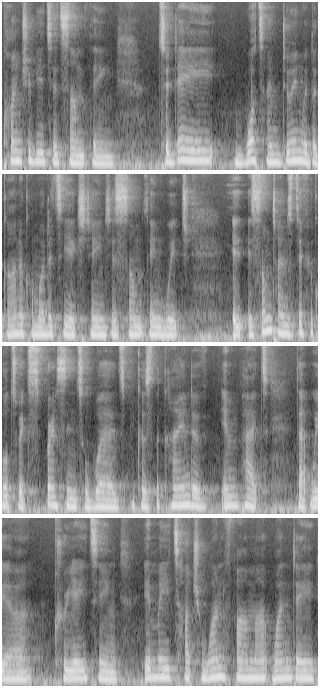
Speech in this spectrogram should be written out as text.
contributed something. Today, what I'm doing with the Ghana Commodity Exchange is something which is sometimes difficult to express into words because the kind of impact that we are creating it may touch one farmer one day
